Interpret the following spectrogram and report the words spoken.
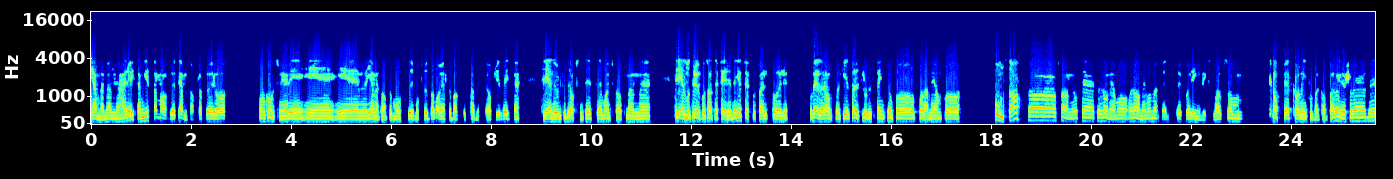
hjemme. Men her røyk de, gitt. De hadde et hjemmetap fra før. og Og Kongsvinger i, i, i hjemmetapet mot, mot Hødd, da var helt tilbake til 30. april. Med 3-0 til Draksen sitt mannskap, men eh, 3-1 mot Raufoss etter ferien er tøff fæl for, for Vegard Hansen og Kiel. Så jeg er utrolig spent nå på, på dem igjen på, på onsdag. Da skal de jo til, til Trondheim og, og Ranheim og møte et Kåre Ingebrigtsen-lag som knapt vet hva den fotballkampen er lenger. Så det, det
